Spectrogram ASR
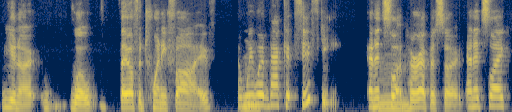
you know, well, they offered 25 and we Mm. went back at 50 and it's like Mm. per episode. And it's like,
